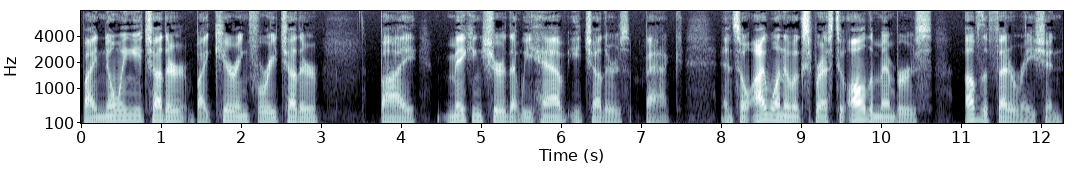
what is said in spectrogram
by knowing each other, by caring for each other, by making sure that we have each other's back. And so I want to express to all the members of the Federation,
